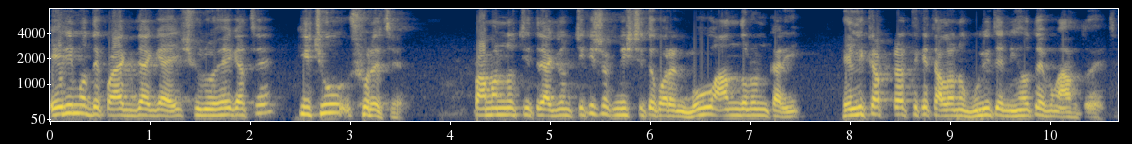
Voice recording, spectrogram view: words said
এরই মধ্যে কয়েক জায়গায় শুরু হয়ে গেছে কিছু সরেছে। প্রামাণ্য চিত্রে একজন চিকিৎসক নিশ্চিত করেন, বহু আন্দোলনকারী হেলিকপ্টার থেকে চালানো গুলিতে নিহত এবং আহত হয়েছে।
